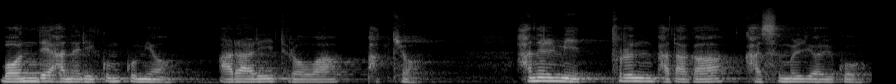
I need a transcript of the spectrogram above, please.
먼데 하늘이 꿈꾸며 아랄이 들어와 박혀 하늘 밑 푸른 바다가 가슴을 열고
